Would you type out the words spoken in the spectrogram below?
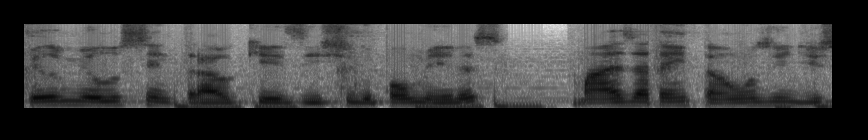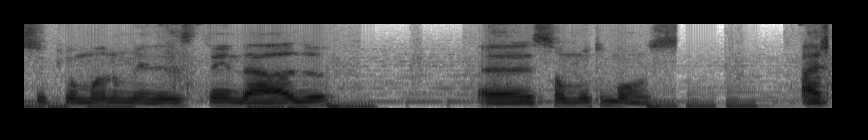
pelo miolo central que existe do Palmeiras, mas até então os indícios que o Mano Menezes tem dado é, são muito bons. Acho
